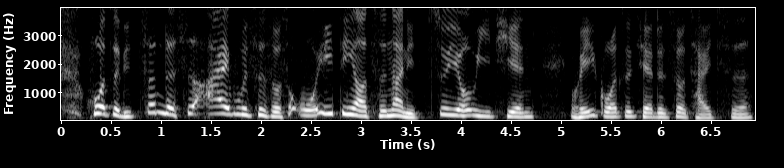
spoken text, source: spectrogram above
或者你真的是爱不释手，说我一定要吃，那你最后一天回国之前的时候才吃，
